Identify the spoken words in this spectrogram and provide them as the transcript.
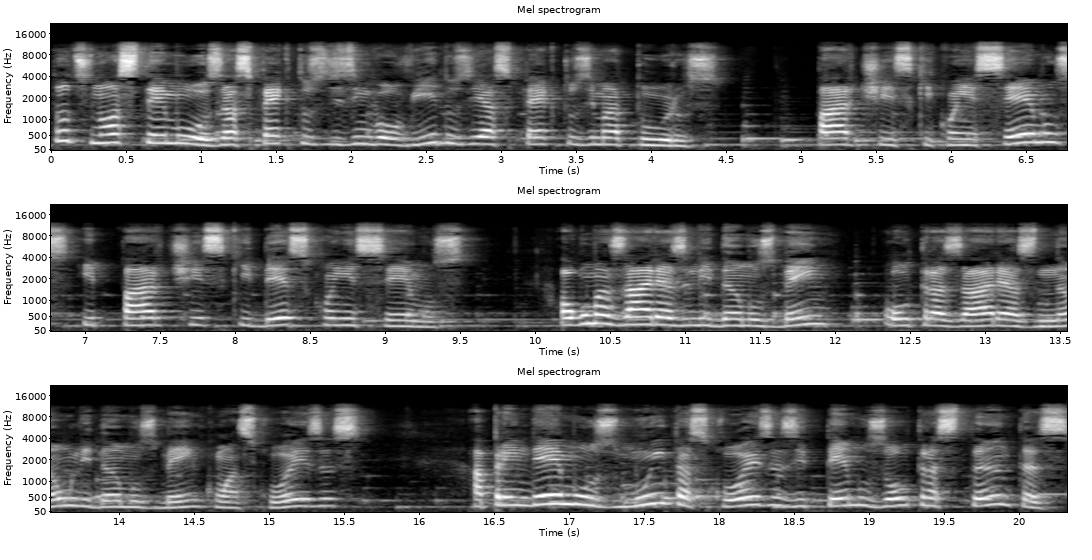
Todos nós temos aspectos desenvolvidos e aspectos imaturos, partes que conhecemos e partes que desconhecemos Algumas áreas lidamos bem, outras áreas não lidamos bem com as coisas. Aprendemos muitas coisas e temos outras tantas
